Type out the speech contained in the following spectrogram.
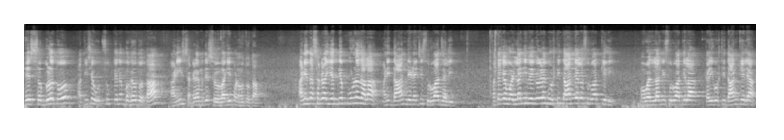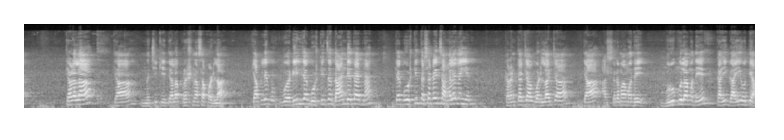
हे सगळं तो अतिशय उत्सुकतेनं बघत होता आणि सगळ्यामध्ये सहभागी पण होत होता. आणि आता सगळा यज्ञ पूर्ण झाला आणि दान देण्याची सुरुवात झाली. मग त्याच्या वडिलांनी वेगवेगळ्या गोष्टी दान द्यायला सुरुवात केली. मग वडिलांनी सुरुवातीला काही गोष्टी दान केल्या. त्यावेळेला त्या नचिकेत्याला प्रश्न असा पडला की आपले वडील ज्या गोष्टींचं दान देत आहेत ना त्या गोष्टी तशा काही चांगल्या नाही आहेत कारण त्याच्या वडिलांच्या त्या आश्रमामध्ये गुरुकुलामध्ये काही गायी होत्या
